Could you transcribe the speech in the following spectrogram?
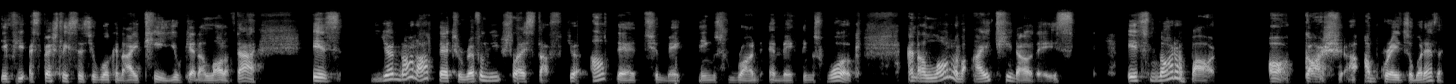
if you especially since you work in IT, you get a lot of that. Is you're not out there to revolutionize stuff. You're out there to make things run and make things work. And a lot of IT nowadays, it's not about oh gosh uh, upgrades or whatever.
